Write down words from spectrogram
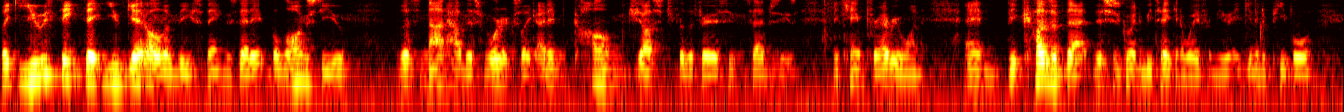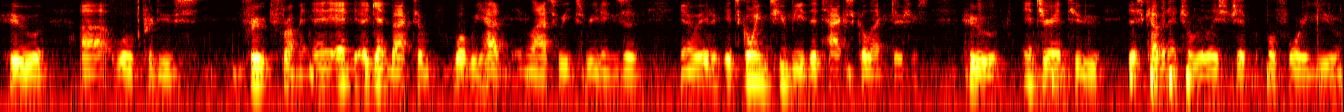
Like, you think that you get all of these things, that it belongs to you. That's not how this works. Like, I didn't come just for the Pharisees and Sadducees, I came for everyone. And because of that, this is going to be taken away from you and given to people who uh, will produce fruit from it. And, and again, back to what we had in last week's readings of, you know, it, it's going to be the tax collectors who enter into this covenantal relationship before you.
